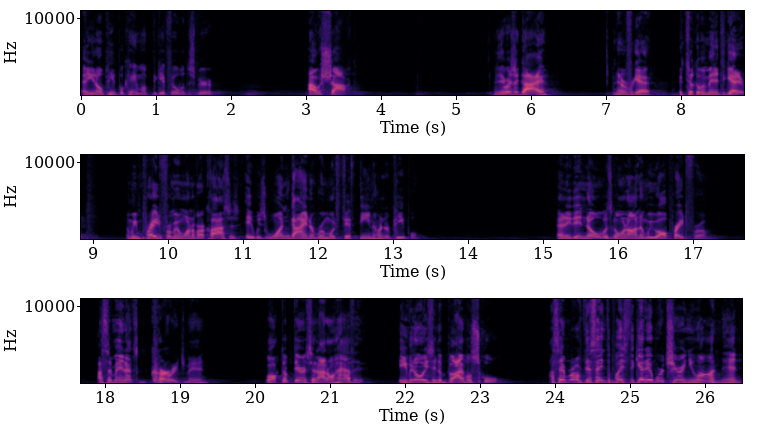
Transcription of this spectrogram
And you know, people came up to get filled with the Spirit. I was shocked. And there was a guy, never forget, it took him a minute to get it. And we prayed for him in one of our classes. It was one guy in a room with 1,500 people. And he didn't know what was going on, and we all prayed for him. I said, Man, that's courage, man. Walked up there and said, I don't have it. Even though he's in a Bible school. I said, Bro, if this ain't the place to get it, we're cheering you on, man.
